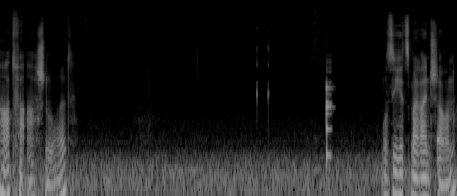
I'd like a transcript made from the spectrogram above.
hart verarschen wollt. Muss ich jetzt mal reinschauen.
